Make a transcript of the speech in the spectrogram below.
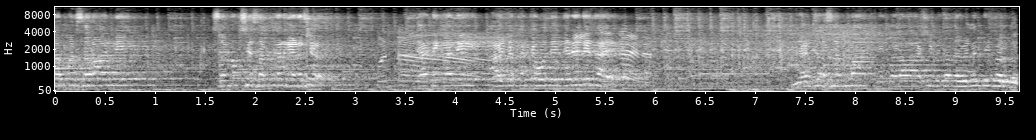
आपण सर्वांनी. समक्ष सत्कार घ्यायचं या ठिकाणी आयोजकांच्या वतीने दिलेलीच आहे. यांचा सन्मान करावा अशी मी त्यांना विनंती करतो.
